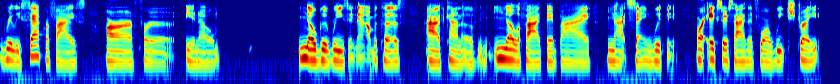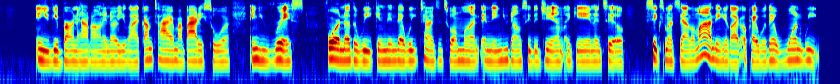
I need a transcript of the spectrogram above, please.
really sacrifice are for, you know, no good reason now because I've kind of nullified that by not staying with it or exercising for a week straight and you get burnt out on it or you're like, I'm tired, my body's sore, and you rest for another week and then that week turns into a month and then you don't see the gym again until six months down the line, then you're like, okay, well, that one week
